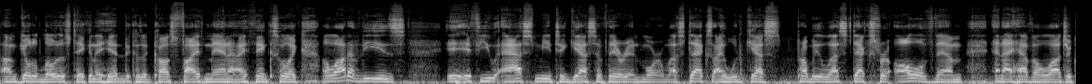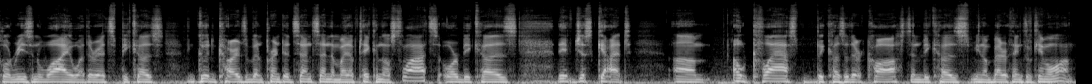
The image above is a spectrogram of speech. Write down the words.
Um, Gilded Lotus taken a hit because it costs five mana, I think. So like a lot of these if you asked me to guess if they were in more or less decks, I would guess probably less decks for all of them. And I have a logical reason why, whether it's because good cards have been printed since then that might have taken those slots, or because they've just got um, outclassed because of their cost and because you know better things have came along.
